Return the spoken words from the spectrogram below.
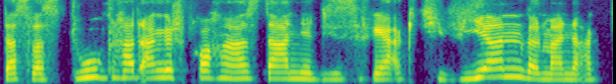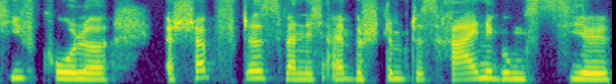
das, was du gerade angesprochen hast, Daniel, dieses Reaktivieren, wenn meine Aktivkohle erschöpft ist, wenn ich ein bestimmtes Reinigungsziel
